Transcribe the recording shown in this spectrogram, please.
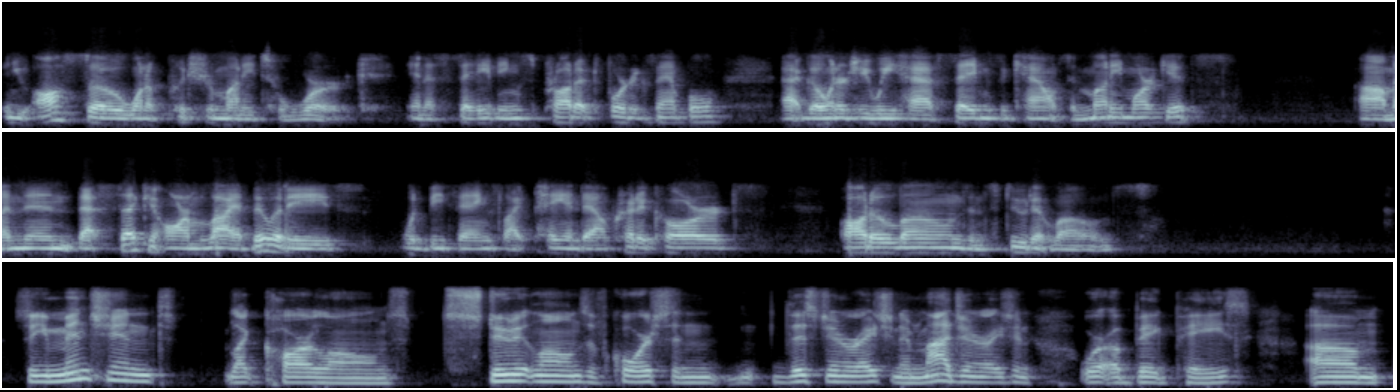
and you also want to put your money to work in a savings product, for example. At Go Energy, we have savings accounts and money markets. Um, and then that second arm, liabilities, would be things like paying down credit cards, auto loans, and student loans. So you mentioned like car loans, student loans, of course, in this generation and my generation were a big piece. Um,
